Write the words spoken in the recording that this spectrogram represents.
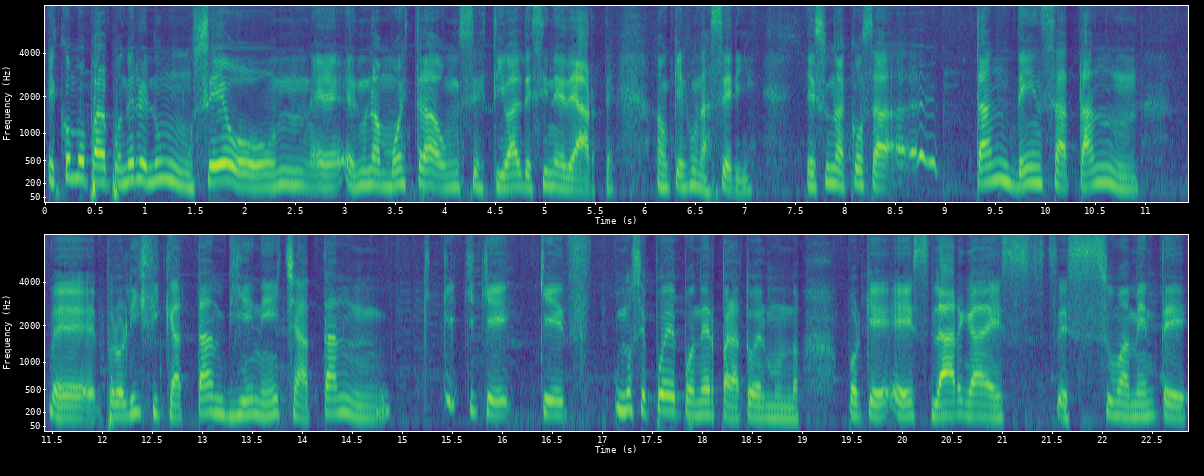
es como para poner en un museo un, eh, en una muestra o un festival de cine de arte, aunque es una serie. Es una cosa tan densa, tan eh, prolífica, tan bien hecha, tan que, que, que, no se puede poner para todo el mundo, porque es larga, es, es sumamente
